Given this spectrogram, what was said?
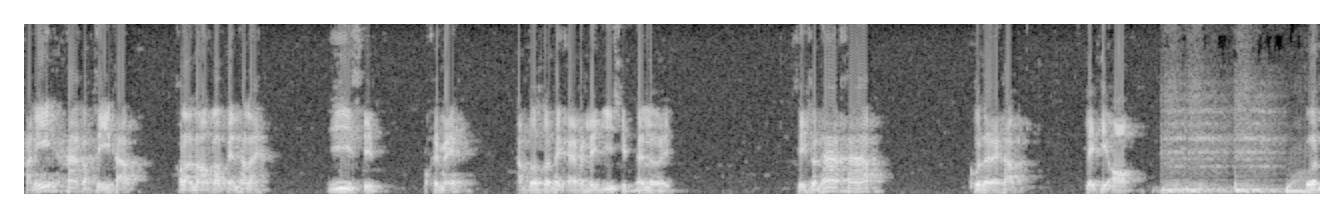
คราวนี้ห้ากับสี่ครับคอรนอก็เป็นเท่าไหร่ยี่สิบโอเคไหมทำตัวส่วนให้กลายเป็นเลขยี่สิบได้เลยสี่ส่วนห้าครับ คูณอะไรครับ เลขที่ออกคูณ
